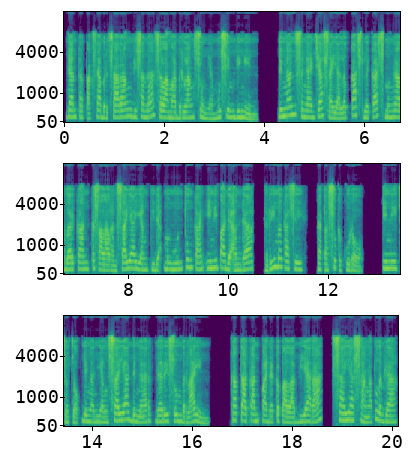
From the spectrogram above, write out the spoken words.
dan terpaksa bersarang di sana selama berlangsungnya musim dingin. Dengan sengaja saya lekas-lekas mengabarkan kesalahan saya yang tidak menguntungkan ini pada Anda, terima kasih, kata Sukekuro. Ini cocok dengan yang saya dengar dari sumber lain. Katakan pada kepala biara, saya sangat lega,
